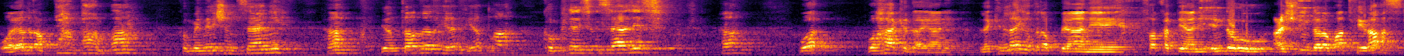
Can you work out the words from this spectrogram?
ويضرب بام بام بام combination ثاني ها؟ ينتظر يطلع. combination ثالث ها؟ وهكذا يعني. لكن لا يضرب يعني فقط يعني عنده 20 ضربات في رأس.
